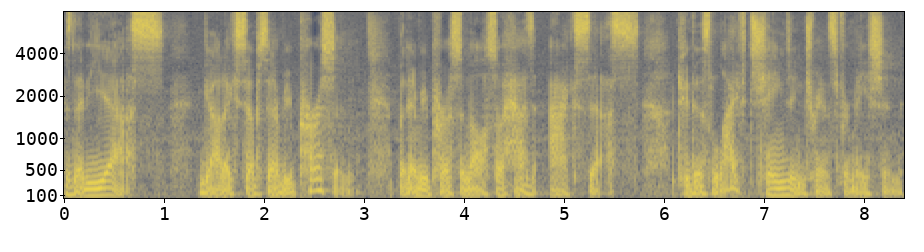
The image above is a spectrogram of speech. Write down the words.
is that, yes, God accepts every person, but every person also has access to this life changing transformation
